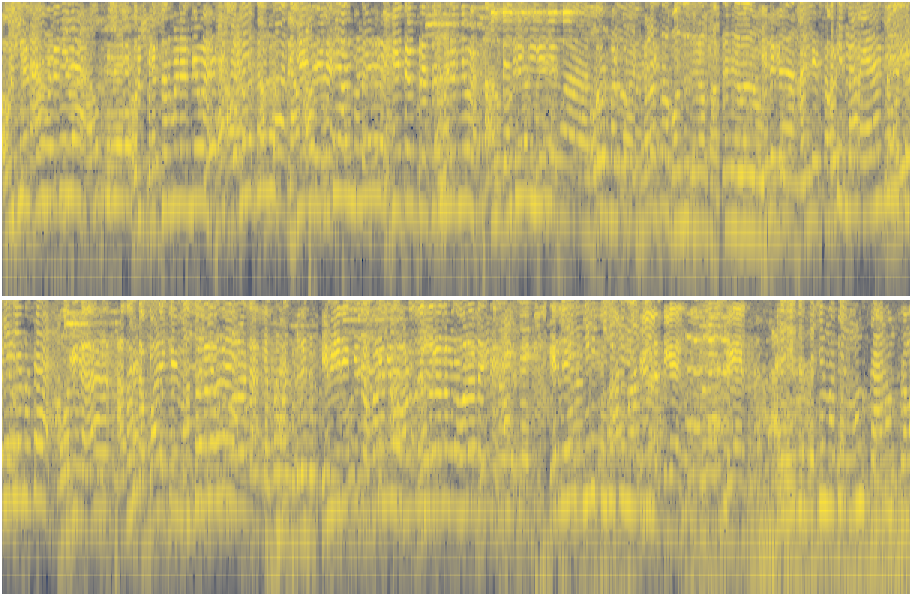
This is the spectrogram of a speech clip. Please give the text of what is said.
ಅವ್ರಿಗೆ ಪ್ರೆಷರ್ ಮಾಡ್ಯಾರ ನೀವು ಪ್ರೆಷರ್ ಮಾಡ್ಯಾರ ನೀವು ಈಗ ದಬ್ಬಾಳಿಕೆ ಹೋರಾಟ. ನೀವು ಈ ರೀತಿ ದಬ್ಬಾಳಿಕೆ ಮಾಡೋದ್ರಿಂದ ನಮ್ದು ಹೋರಾಟ ಮುಂದೆ ಕಾನೂನು ಕ್ರಮ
